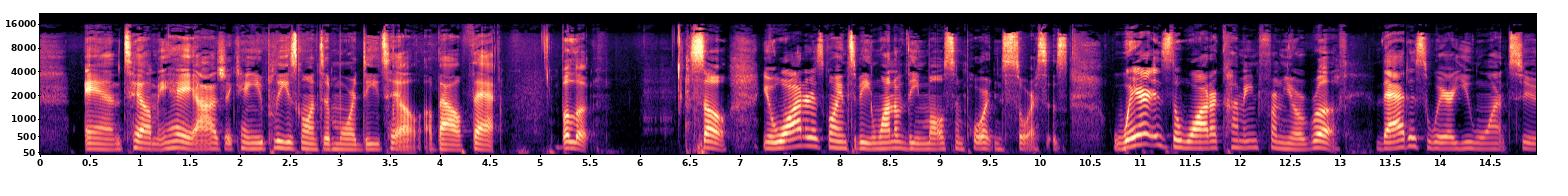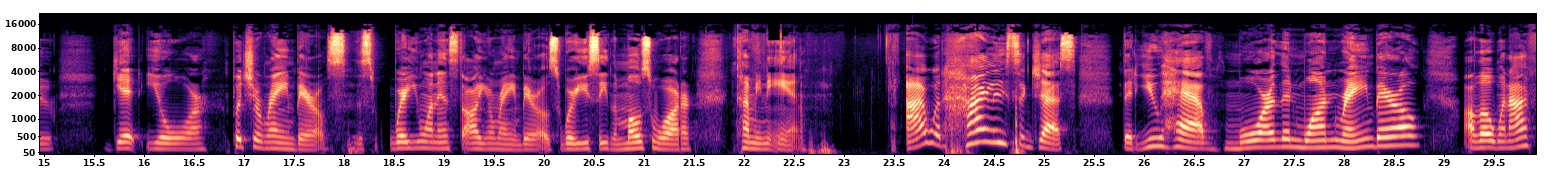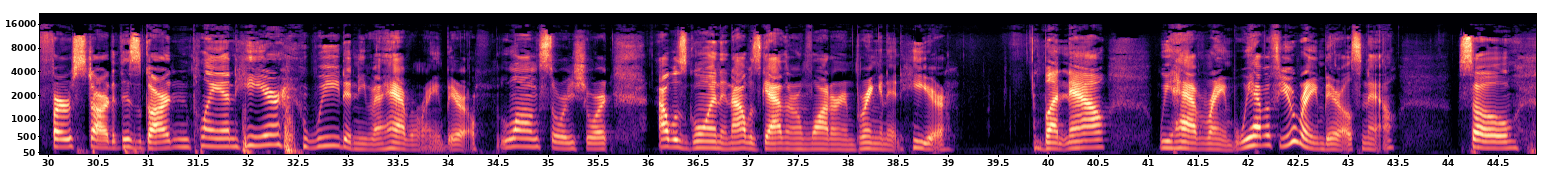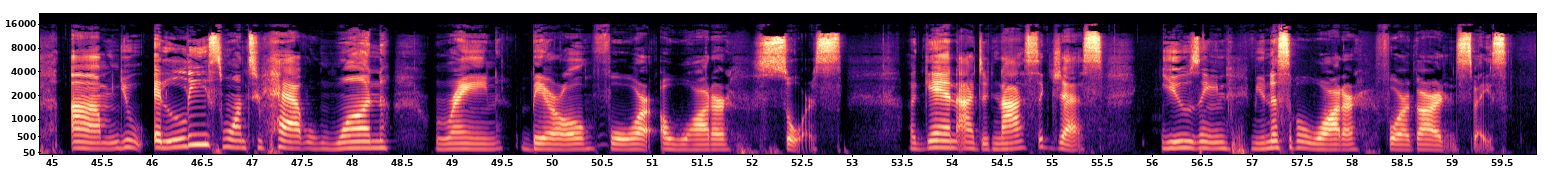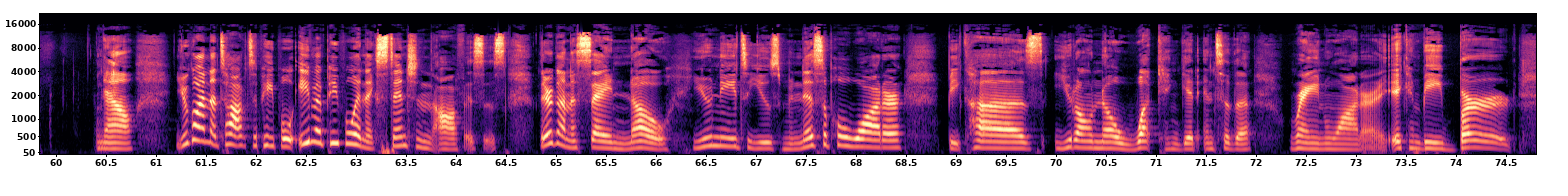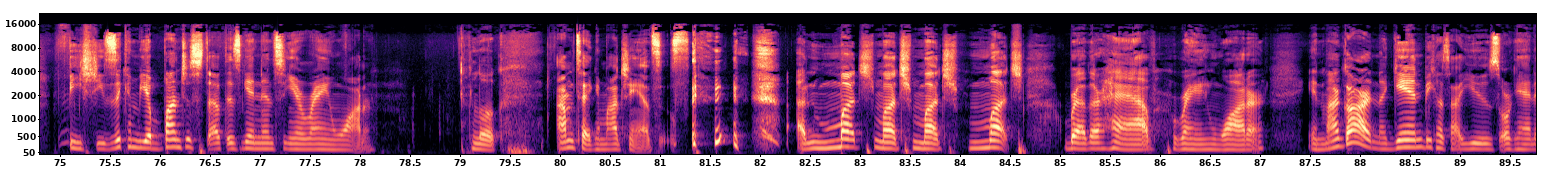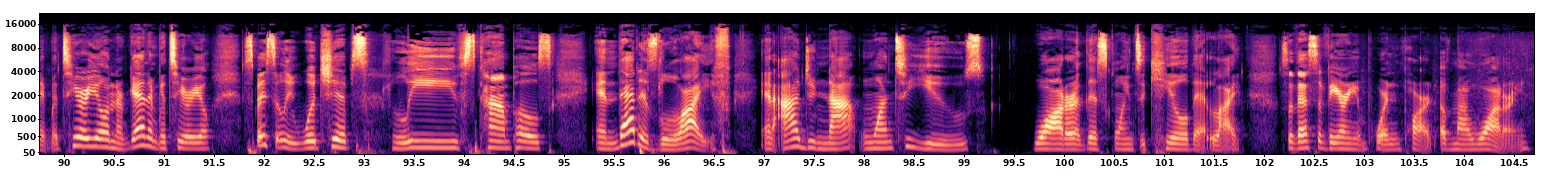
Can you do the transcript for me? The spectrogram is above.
and tell me, hey, Aja, can you please go into more detail about that? But look, so your water is going to be one of the most important sources. Where is the water coming from your roof? That is where you want to get your put your rain barrels. This where you want to install your rain barrels, where you see the most water coming in. I would highly suggest that you have more than one rain barrel. Although, when I first started this garden plan here, we didn't even have a rain barrel. Long story short, I was going and I was gathering water and bringing it here. But now we have rain. We have a few rain barrels now. So, um, you at least want to have one rain barrel for a water source. Again, I do not suggest using municipal water for a garden space. Now, you're going to talk to people, even people in extension offices. They're going to say, no, you need to use municipal water because you don't know what can get into the rainwater. It can be bird feces, it can be a bunch of stuff that's getting into your rainwater. Look, I'm taking my chances. I'd much, much, much, much rather have rainwater in my garden. Again, because I use organic material, and organic material is basically wood chips, leaves, compost, and that is life. And I do not want to use water that's going to kill that life. So that's a very important part of my watering.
